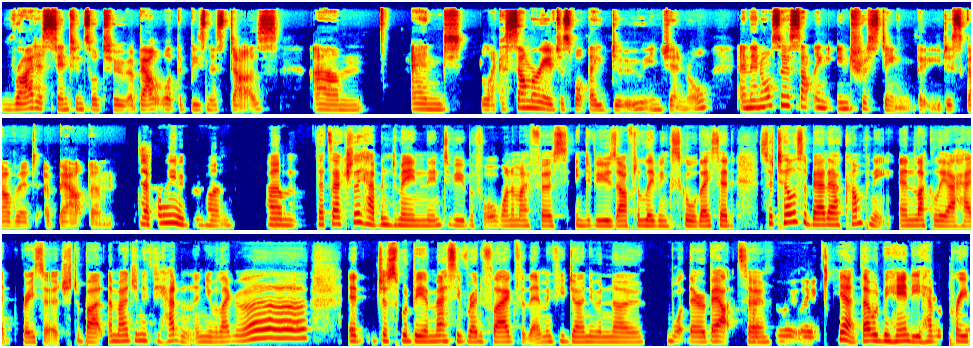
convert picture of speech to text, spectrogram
write a sentence or two about what the business does. Um, and like a summary of just what they do in general, and then also something interesting that you discovered about them. Definitely a good one. Um, that's actually happened to me in an interview before. One of my first interviews after leaving school, they said, So tell us about our company. And luckily I had researched, but imagine if you hadn't and you were like, ah, it just would be a massive red flag for them if you don't even know what they're about. So, Absolutely. yeah, that would be handy. Have a pre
